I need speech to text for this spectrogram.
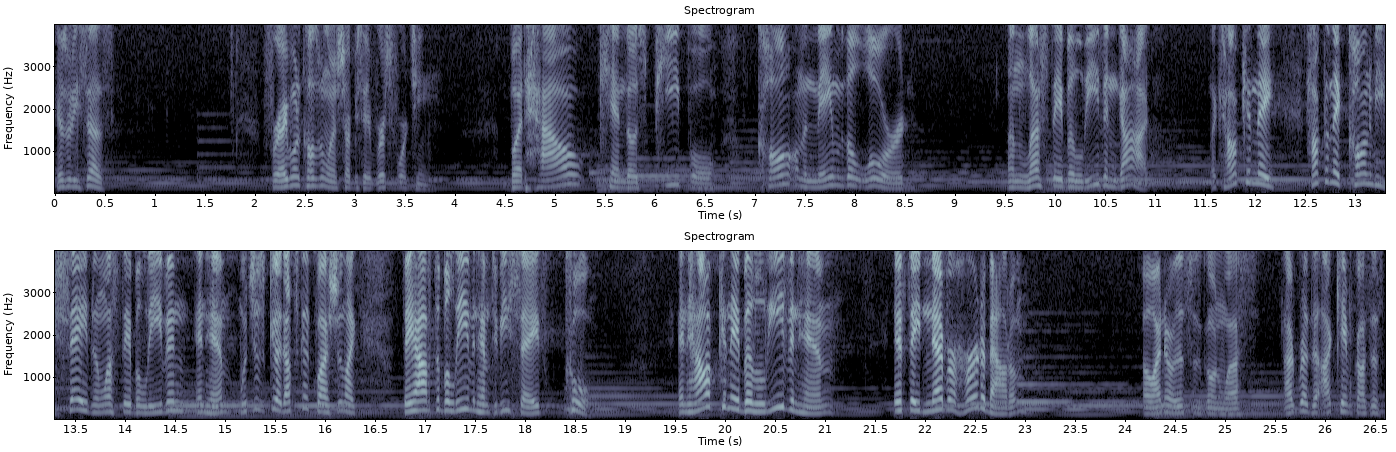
Here's what he says. For everyone who calls me one shall be saved. Verse 14. But how can those people call on the name of the Lord unless they believe in God? Like how can they how can they call and be saved unless they believe in, in him? Which is good. That's a good question. Like they have to believe in him to be saved. Cool. And how can they believe in him if they never heard about him? Oh, I know where this is going, Wes. I read that I came across this.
